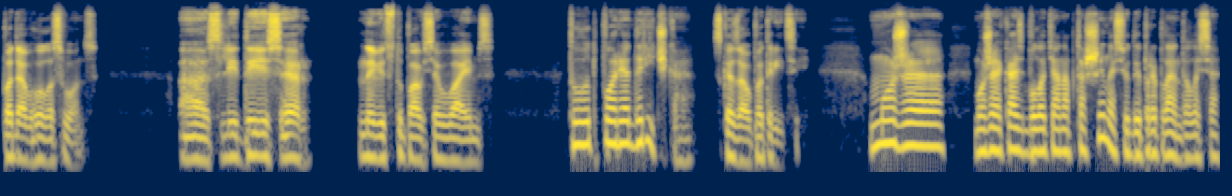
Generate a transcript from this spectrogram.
подав голос Вонс. А сліди, сер, не відступався Ваймс. Тут поряд річка, сказав Патрицій. Може, може, якась болотяна пташина сюди припленталася,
